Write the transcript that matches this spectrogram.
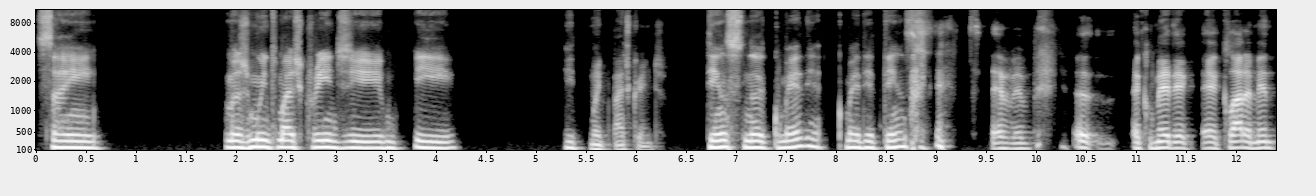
sem mas muito mais cringe e, e Muito mais cringe. Tenso na comédia, comédia tensa. É mesmo. A, comédia é claramente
